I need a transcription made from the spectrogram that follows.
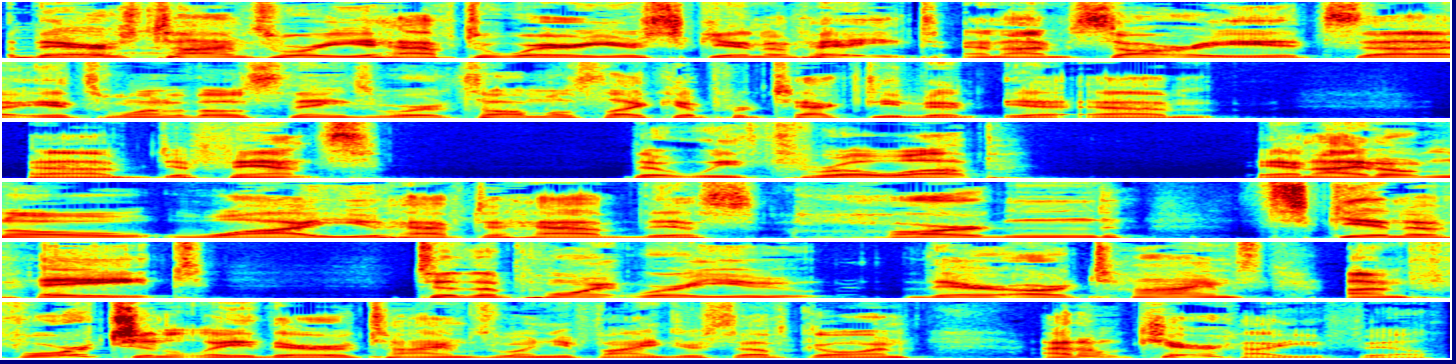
there's times where you have to wear your skin of hate, and I'm sorry, it's uh, it's one of those things where it's almost like a protective uh, um, uh, defense that we throw up, and I don't know why you have to have this hardened skin of hate to the point where you there are times unfortunately there are times when you find yourself going I don't care how you feel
